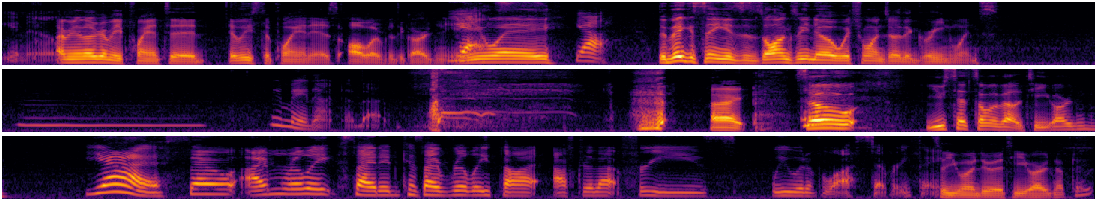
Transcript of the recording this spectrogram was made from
you know. I mean, they're gonna be planted. At least the plan is all over the garden Yes. anyway. yeah. The biggest thing is as long as we know which ones are the green ones. Hmm, we may not know that. All right. So you said something about the tea garden. Yeah, so I'm really excited because I really thought after that freeze we would have lost everything. So you want to do a tea garden update?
